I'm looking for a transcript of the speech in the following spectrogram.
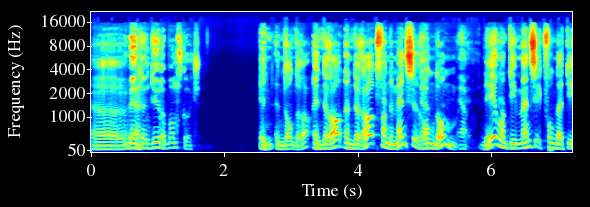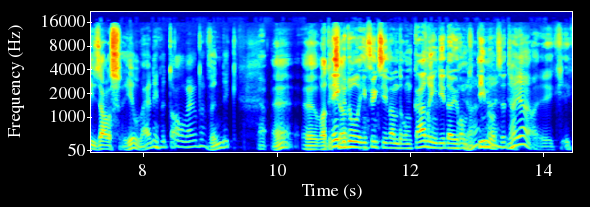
Uh, Je bent en, een dure bondscoach. In, in, de, in, de, raad, in de raad van de mensen ja. rondom. Ja. Nee, want die mensen, ik vond dat die zelfs heel weinig betaald werden, vind ik. Ja. Eh, wat ik Nee, ik zelf- bedoel in functie van de omkadering die dat je rond het team wilt zetten. Ja, ja. Ik, ik,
